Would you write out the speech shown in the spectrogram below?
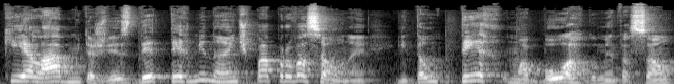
que é lá muitas vezes determinante para a aprovação, né? Então, ter uma boa argumentação,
